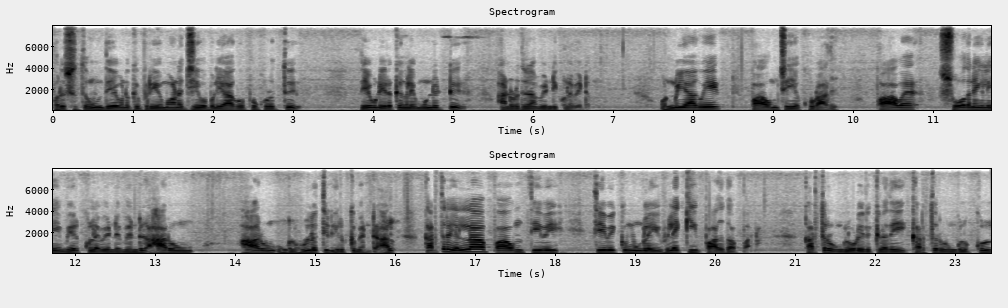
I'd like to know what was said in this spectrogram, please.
பரிசுத்தமும் தேவனுக்கு பிரியமான ஜீவபலியாக ஒப்பு கொடுத்து தேவனுடைய இறக்கங்களை முன்னிட்டு ஆண்டவரத்தில் நாம் வேண்டிக் கொள்ள வேண்டும். உண்மையாகவே பாவம் செய்யக்கூடாது. பாவ சோதனைகளை மேற்கொள்ள வேண்டும் என்று ஆர்வம் ஆர்வம் உங்கள் உள்ளத்தில் இருக்கும் என்றால் கர்த்தர் எல்லா பாவம் தீவை தீமைக்கும் உங்களை விலக்கி பாதுகாப்பார். கர்த்தர் உங்களோடு இருக்கிறதை கர்த்தர் உங்களுக்குள்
